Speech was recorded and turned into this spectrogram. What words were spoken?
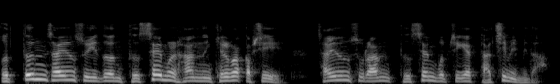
어떤 자연수이든 덧셈을 하는 결과값이 자연수란 덧셈 법칙의 닫힘입니다.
